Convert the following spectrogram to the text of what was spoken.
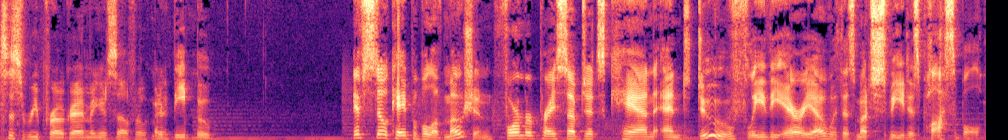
Just reprogramming yourself real quick. beep boop. If still capable of motion, former prey subjects can and do flee the area with as much speed as possible.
